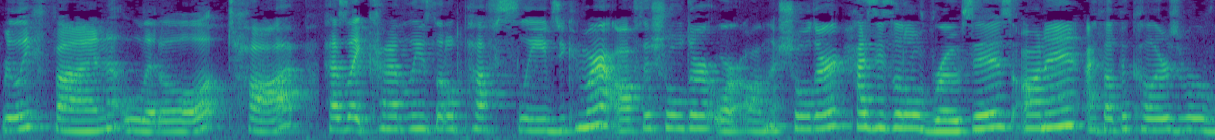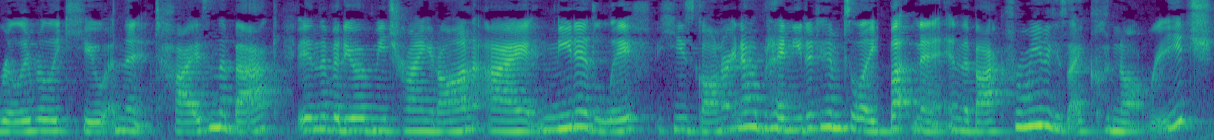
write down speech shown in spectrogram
really fun little top. Has like kind of these little puff sleeves. You can wear it off the shoulder or on the shoulder. Has these little roses on it. I thought the colors were really, really cute. And then it ties in the back. In the video of me trying it on, I needed Leif, he's gone right now, but I needed him to like button it in the back for me because I could not reach.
